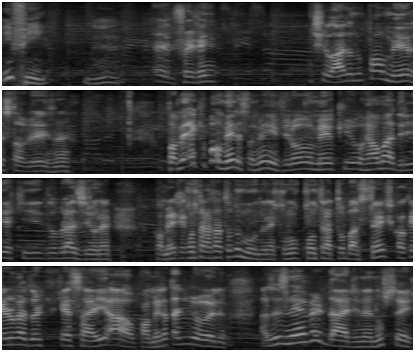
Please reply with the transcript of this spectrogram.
enfim, né? Ele foi ventilado no Palmeiras, talvez, né? É que o Palmeiras também virou meio que o Real Madrid aqui do Brasil, né? O Palmeiras quer contratar todo mundo, né? Como contratou bastante, qualquer jogador que quer sair, ah, o Palmeiras tá de olho. Às vezes nem é verdade, né? Não sei.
